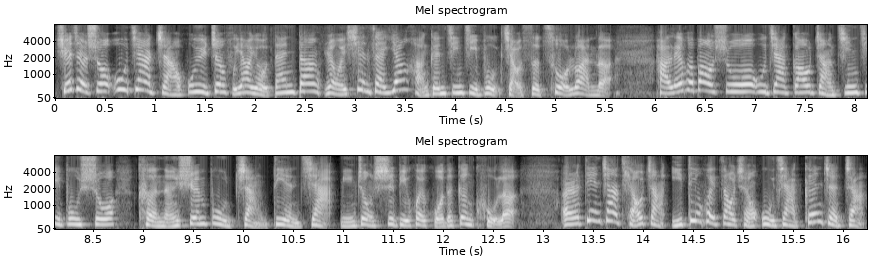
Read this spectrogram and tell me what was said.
学者说，物价涨，呼吁政府要有担当，认为现在央行跟经济部角色错乱了。好，联合报说物价高涨，经济部说可能宣布涨电价，民众势必会活得更苦了。而电价调涨一定会造成物价跟着涨，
